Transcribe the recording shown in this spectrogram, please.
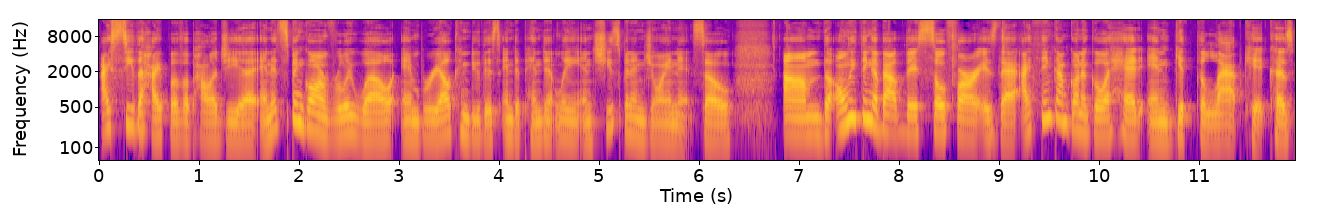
I see the hype of Apologia and it's been going really well and Brielle can do this independently and she's been enjoying it. So um, the only thing about this so far is that I think I'm going to go ahead and get the lab kit because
